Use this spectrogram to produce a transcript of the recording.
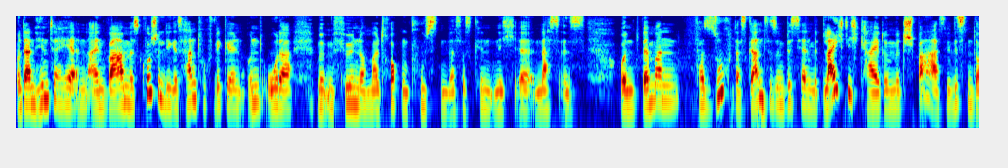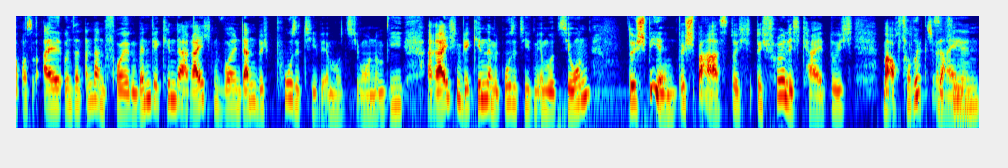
Und dann hinterher in ein warmes, kuscheliges Handtuch wickeln und oder mit dem Föhn nochmal trocken pusten, dass das Kind nicht äh, nass ist. Und wenn man versucht, das Ganze so ein bisschen mit Leichtigkeit und mit Spaß, wir wissen doch aus all unseren anderen Folgen, wenn wir Kinder erreichen wollen, dann durch positive Emotionen. Und wie erreichen wir Kinder mit positiven Emotionen? Durch Spielen, durch Spaß, durch, durch Fröhlichkeit, durch mal auch verrückt sein.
